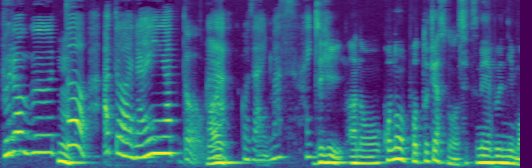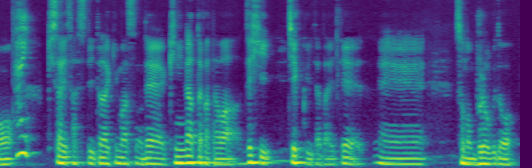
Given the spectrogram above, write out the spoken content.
ブログと、うんあとは LINE アットはいがございます。はい。ぜひ、あの、このポッドキャストの説明文にもはい。記載させていただきますので、気になった方はぜひチェックいただいて、えー、そのブログを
